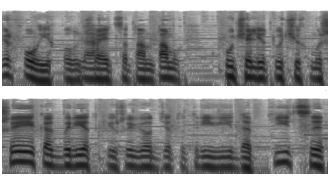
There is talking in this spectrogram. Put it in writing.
верховьях получается. Да. Там, там куча летучих мышей, как бы редких живет, где-то три вида птицы,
